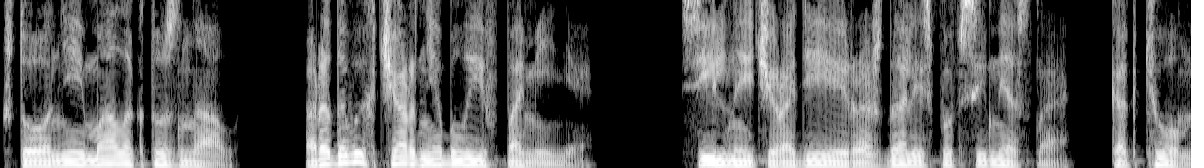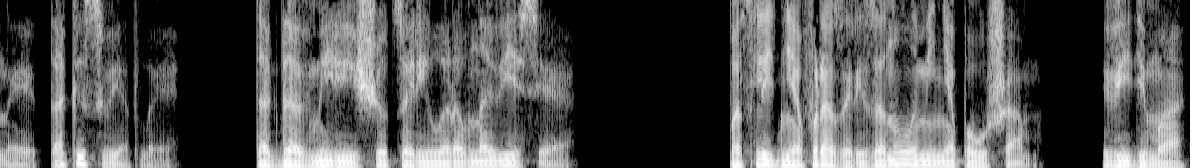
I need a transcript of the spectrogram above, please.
что о ней мало кто знал, Родовых чар не было и в помине. Сильные чародеи рождались повсеместно, как темные, так и светлые. Тогда в мире еще царило равновесие. Последняя фраза резанула меня по ушам. Видимо,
